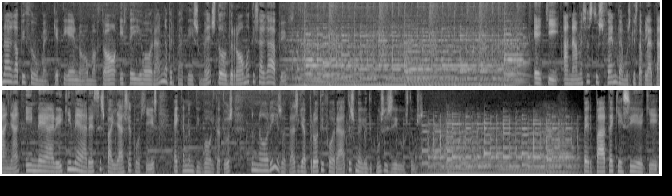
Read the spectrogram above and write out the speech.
να αγαπηθούμε. Και τι εννοώ με αυτό, ήρθε η ώρα να περπατήσουμε στο δρόμο της αγάπης. Εκεί, ανάμεσα στους φένδαμους και στα πλατάνια, οι νεαροί και οι νεαρές της παλιάς εποχής έκαναν τη βόλτα τους, γνωρίζοντας για πρώτη φορά τους μελλοντικούς συζύγους τους. Περπάτα κι εσύ εκεί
